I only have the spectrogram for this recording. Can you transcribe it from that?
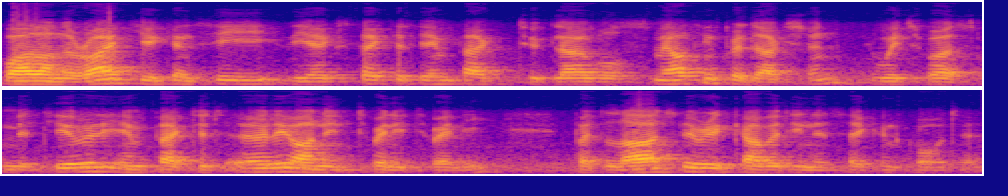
While on the right, you can see the expected impact to global smelting production, which was materially impacted early on in 2020, but largely recovered in the second quarter.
